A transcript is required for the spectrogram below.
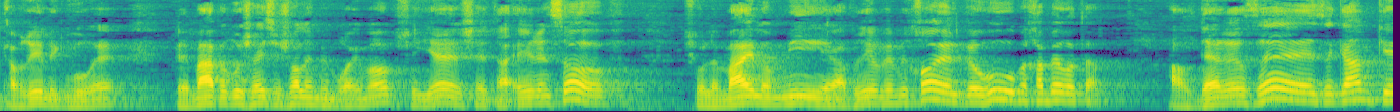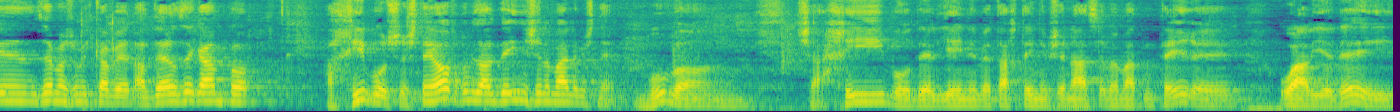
גבריאל היא גבורה, ומה הפירוש עשר שולם ממרוימוב? שיש את האר אינסוף, שהוא למיילו מגבריאל ומיכואל, והוא מחבר אותם. על דרך זה, זה גם כן, זה מה שהוא מתכוון, על דרך זה גם פה. החיבור של שני הופכים זה על עניין של למעלה משניהם. מובן שהחיבור דל יינים ותחתינים שנעשה במתנתרא הוא על ידי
